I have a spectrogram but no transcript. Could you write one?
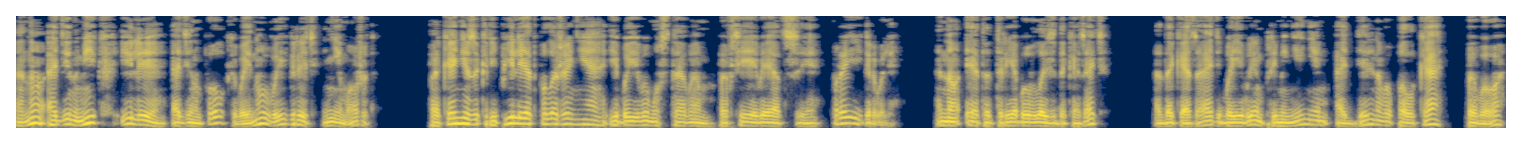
Но один миг или один полк войну выиграть не может. Пока не закрепили это положение и боевым уставом по всей авиации, проигрывали. Но это требовалось доказать. Доказать боевым применением отдельного полка ПВО.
